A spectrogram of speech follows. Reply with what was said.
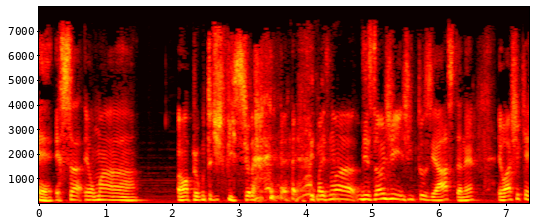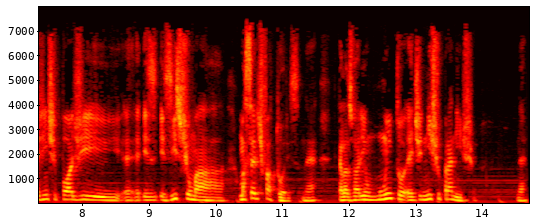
É, essa é uma, é uma pergunta difícil, né? Mas numa visão de, de, entusiasta, né? Eu acho que a gente pode. É, existe uma, uma série de fatores, né? Elas variam muito é, de nicho para nicho. Né?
